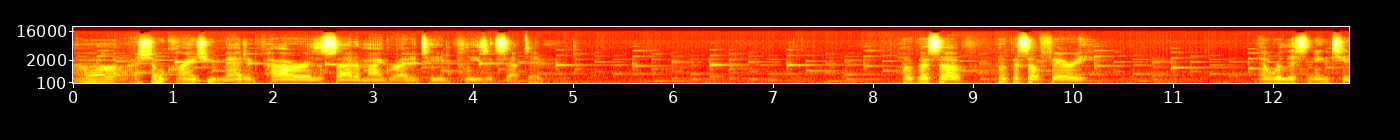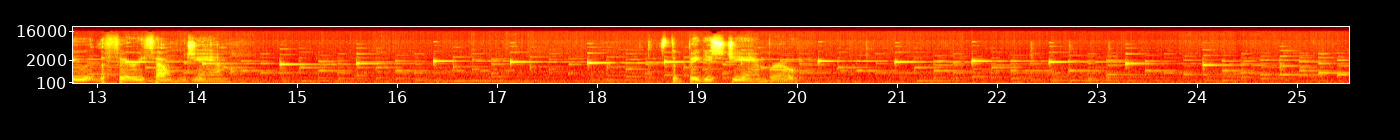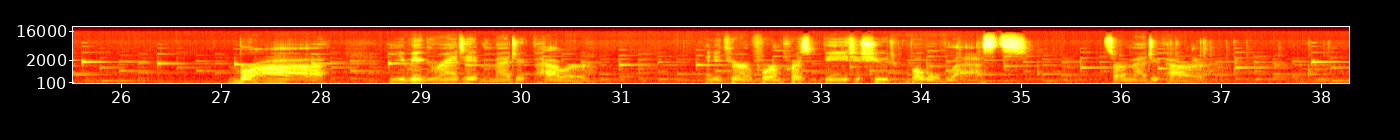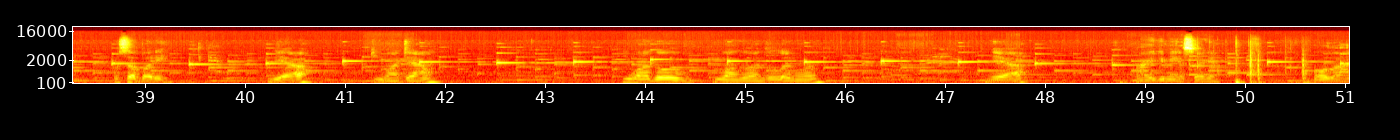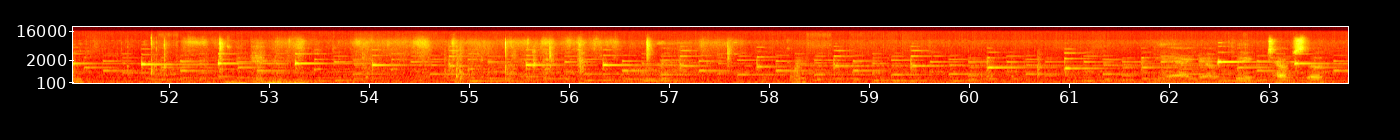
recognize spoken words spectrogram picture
Uh, I shall grant you magic power as a sign of my gratitude. Please accept it. Hook us up. Hook us up, Fairy. And we're listening to the Fairy Fountain Jam. It's the biggest jam, bro. Brah! You've been granted magic power. Any current form, press B to shoot bubble blasts. It's our magic power. What's up, buddy? Yeah? Do you want down? You wanna go you wanna go in the living room? Yeah? Alright, give me a second. Hold on. Stuff.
